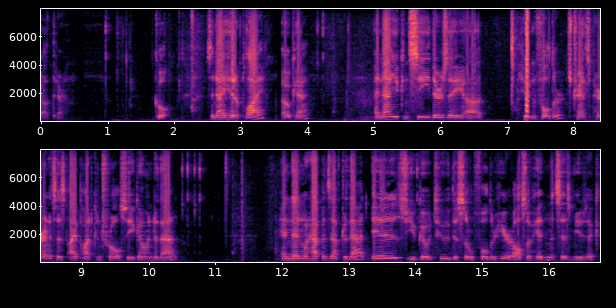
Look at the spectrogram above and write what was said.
out there. Cool. So now you hit apply. Okay. And now you can see there's a uh, hidden folder. It's transparent. It says iPod control so you go into that. And then what happens after that is you go to this little folder here also hidden. That says music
